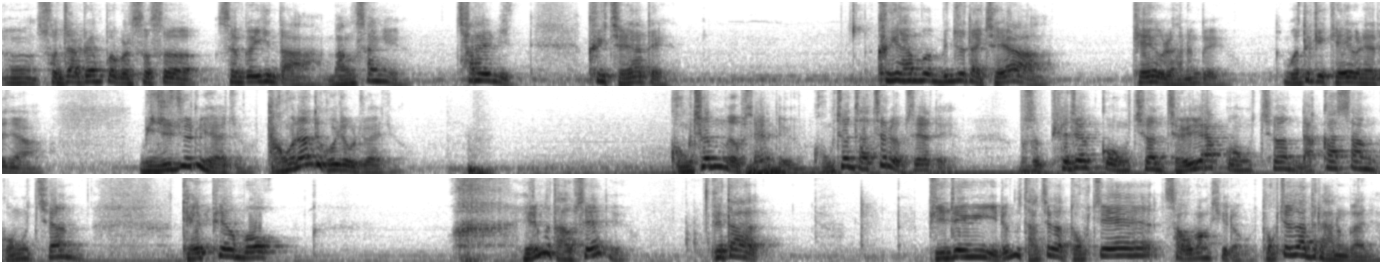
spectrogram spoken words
어, 손자병법을 써서 선거 이긴다. 망상이에요. 차라리 그게 져야 돼. 그게 한번 민주당이 져야 개혁을 하는 거예요. 그럼 어떻게 개혁을 해야 되냐? 민주주의를 해야죠. 당원한테 권력을 줘야죠. 공천 없애야 돼요. 공천 자체를 없애야 돼요. 무슨 표적 공천, 전략 공천, 낙하산 공천, 대표목, 하, 이런 거 다 없애야 돼요. 그게 다 비대위 이런 거 자체가 독재 사고방식이라고. 독재자들이 하는 거 아니야.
